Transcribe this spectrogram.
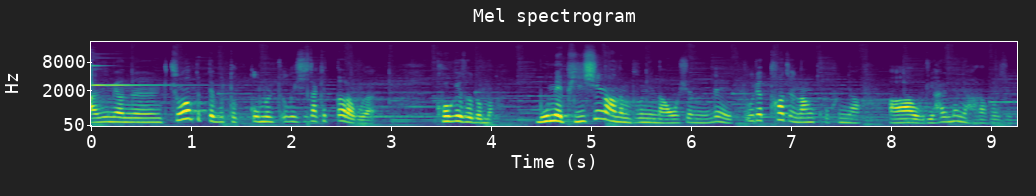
아니면은 중학교 때부터 꿈을 꾸기 시작했더라고요. 거기서도 막 몸에 빛이 나는 분이 나오셨는데 뚜렷하진 않고 그냥 아 우리 할머니 할아버지고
